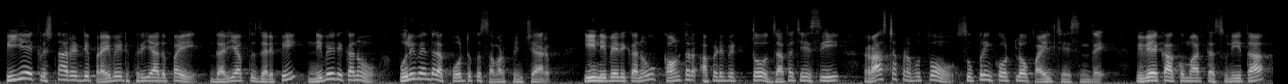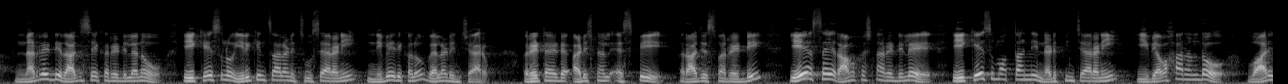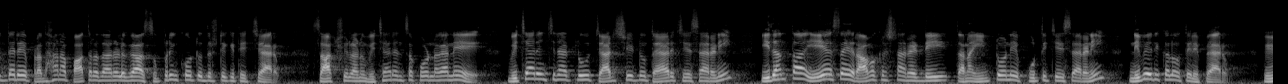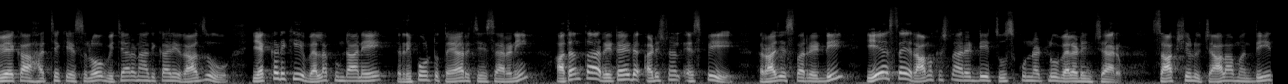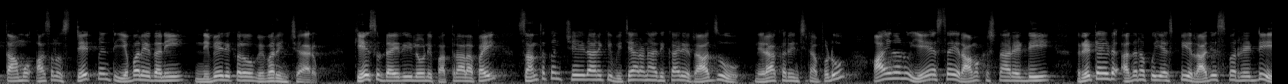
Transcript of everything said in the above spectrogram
పిఏ కృష్ణారెడ్డి ప్రైవేటు ఫిర్యాదుపై దర్యాప్తు జరిపి నివేదికను పులివెందుల కోర్టుకు సమర్పించారు. ఈ నివేదికను కౌంటర్ అఫిడవిట్తో జత చేసి రాష్ట్ర ప్రభుత్వం సుప్రీంకోర్టులో ఫైల్ చేసింది. వివేకా కుమార్తె సునీత నర్రెడ్డి రాజశేఖర్ రెడ్డిలను ఈ కేసులో ఇరికించాలని చూశారని నివేదికలో వెల్లడించారు. Retired additional SP Rajeshwar Reddy ASI రామకృష్ణారెడ్డిలే ఈ కేసు మొత్తాన్ని నడిపించారని ఈ వ్యవహారంలో వారిద్దరే ప్రధాన పాత్రధారులుగా సుప్రీంకోర్టు దృష్టికి తెచ్చారు. సాక్షులను విచారించకుండానే విచారించినట్లు ఛార్జ్షీట్ను తయారు చేశారని ఇదంతా ఏఎస్ఐ రామకృష్ణారెడ్డి తన ఇంట్లోనే పూర్తి చేశారని నివేదికలో తెలిపారు. వివేక హత్య కేసులో విచారణాధికారి రాజు ఎక్కడికి వెళ్ళకుండానే రిపోర్టు తయారు చేశారని అదంతా retired additional SP Rajeshwar Reddy ASI Ramakrishna Reddy చూసుకున్నట్లు వెల్లడించారు. సాక్షులు చాలామంది తాము అసలు స్టేట్మెంట్ ఇవ్వలేదని నివేదికలో వివరించారు. కేసు డైరీలోని పత్రాలపై సంతకం చేయడానికి విచారణాధికారి రాజు నిరాకరించినప్పుడు ఆయనను ఏఎస్ఐ రామకృష్ణారెడ్డి రిటైర్డ్ అదనపు SP Rajeshwar Reddy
